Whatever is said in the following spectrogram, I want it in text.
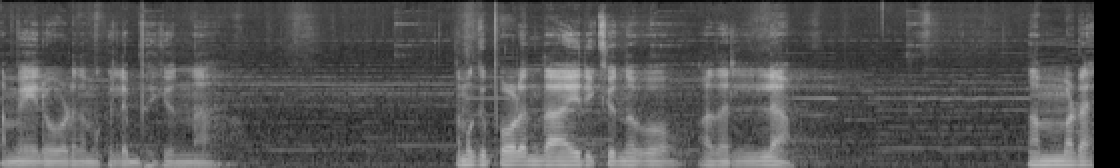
അമ്മയിലൂടെ നമുക്ക് ലഭിക്കുന്ന നമുക്കിപ്പോൾ എന്തായിരിക്കുന്നുവോ അതെല്ലാം നമ്മുടെ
